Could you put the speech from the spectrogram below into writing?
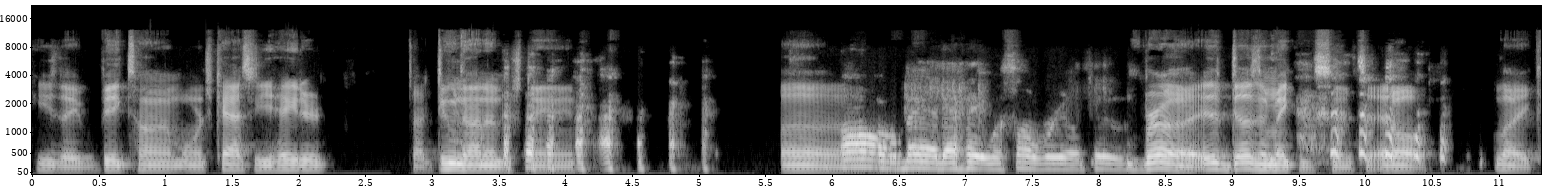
He's a big time Orange Cassidy hater, which I do not understand. Uh, oh man, that hate was so real too, bruh. It doesn't make any sense at all. Like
